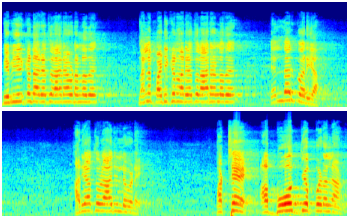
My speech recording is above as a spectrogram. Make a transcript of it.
വ്യഭിചരിക്കേണ്ട അറിയാത്ത ആരാ അവിടെ ഉള്ളത്? നല്ല പഠിക്കണം അറിയാത്ത ആരാ ഉള്ളത്? എല്ലാവർക്കും അറിയാം. അറിയാത്തവർ ആരുമില്ല ഇവിടെ. പക്ഷേ ആ ബോധ്യപ്പെടലാണ്.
